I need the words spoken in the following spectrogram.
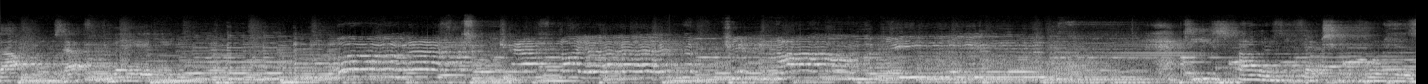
about just playing. father's affection for his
